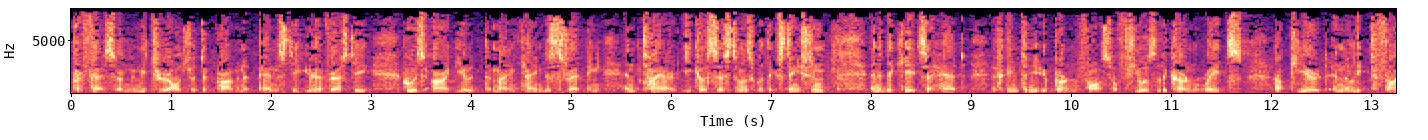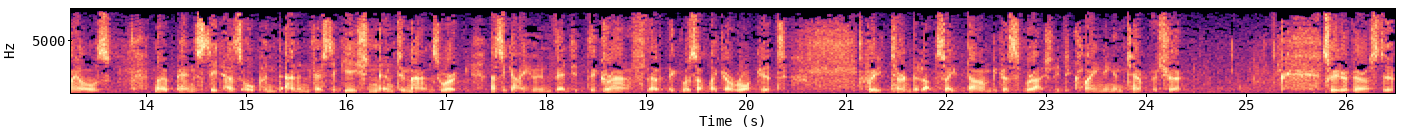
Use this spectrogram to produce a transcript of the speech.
a professor in the meteorology department at Penn State University, who has argued that mankind is threatening entire ecosystems with extinction in the decades ahead if we continue to burn fossil fuels at the current rates, appeared in the leaked files. Now Penn State has opened an investigation into Mann's work. That's the guy who invented the graph that, that goes up like a rocket, where he turned it upside down because we're actually declining in temperature. So he reversed it.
